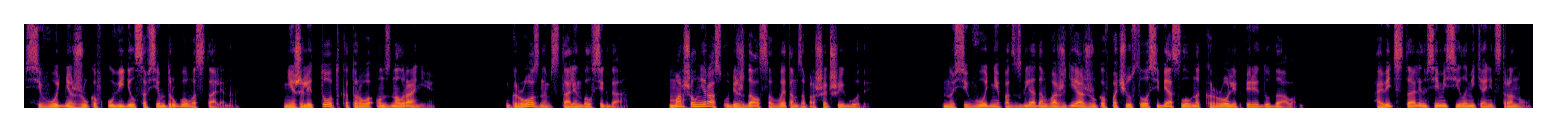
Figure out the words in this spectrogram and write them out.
Сегодня Жуков увидел совсем другого Сталина, нежели тот, которого он знал ранее. Грозным Сталин был всегда. Маршал не раз убеждался в этом за прошедшие годы. Но сегодня под взглядом вождя Жуков почувствовал себя словно кролик перед удавом. А ведь Сталин всеми силами тянет страну,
